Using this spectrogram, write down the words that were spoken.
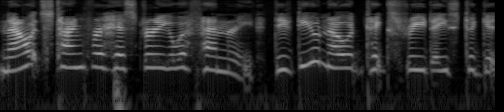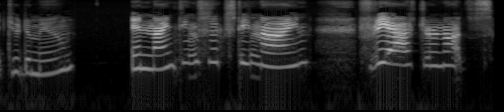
Now it's time for History with Henry. Did you know it takes three days to get to the moon? In 1969, three astronauts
